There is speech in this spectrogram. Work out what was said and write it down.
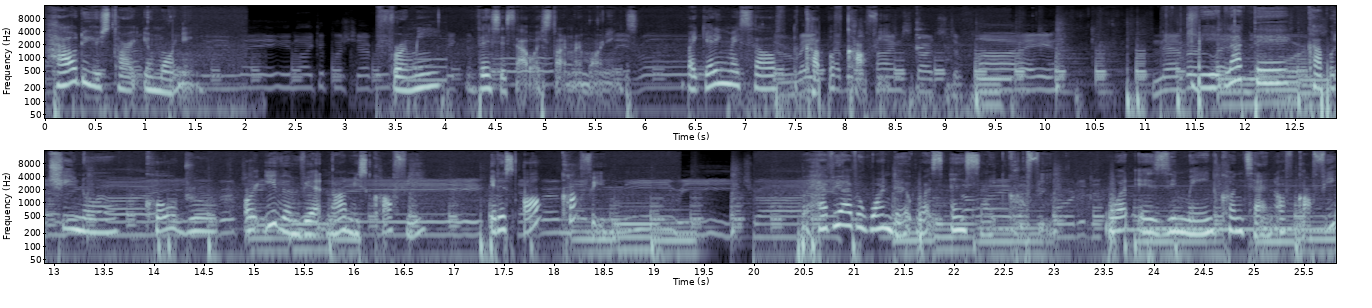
How do you start your morning? For me, this is how I start my mornings by getting myself a cup of coffee. Be it latte, cappuccino, cold brew, or even Vietnamese coffee, it is all coffee. But have you ever wondered what's inside coffee? What is the main content of coffee?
